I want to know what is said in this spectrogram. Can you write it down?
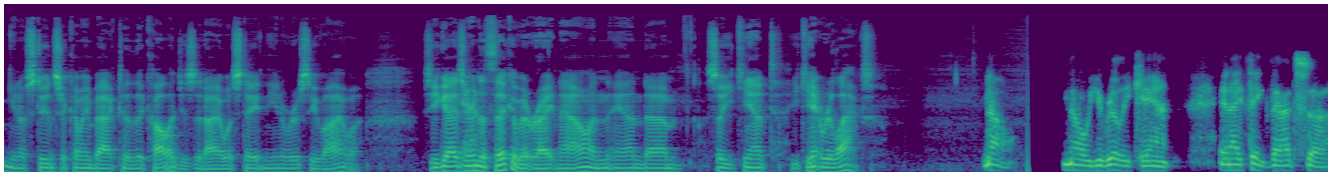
you know students are coming back to the colleges at Iowa State and the University of Iowa. So you guys yeah. are in the thick of it right now, and and um, so you can't you can't relax. No, no, you really can't, and I think that's uh,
